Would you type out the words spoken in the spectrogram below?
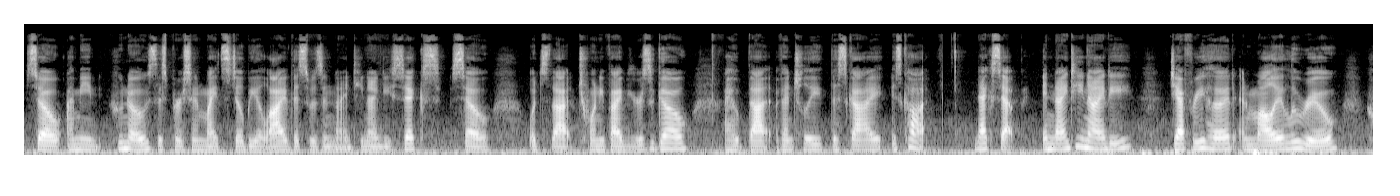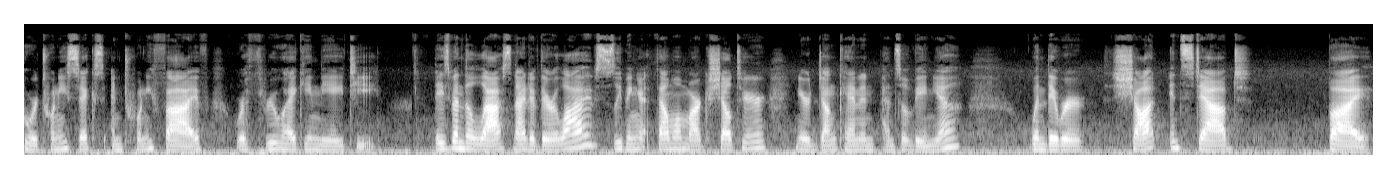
So, I mean, who knows? This person might still be alive. This was in 1996. So, what's that, 25 years ago? I hope that eventually this guy is caught. Next up, in 1990, Geoffrey Hood and Molly LaRue, who were 26 and 25, were through hiking the AT. They spent the last night of their lives sleeping at Thelma Marks Shelter near Duncannon, Pennsylvania, when they were shot and stabbed by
